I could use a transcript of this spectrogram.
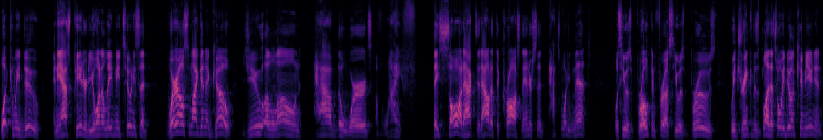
What can we do? And he asked Peter, Do you want to lead me too? And he said, Where else am I going to go? You alone have the words of life. They saw it acted out at the cross, and they understood that's what he meant. Was he was broken for us, he was bruised. We drink of his blood. That's what we do in communion.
